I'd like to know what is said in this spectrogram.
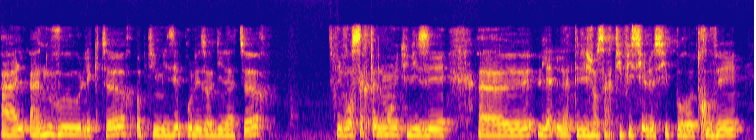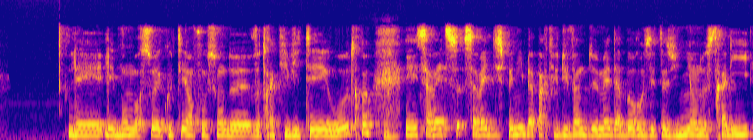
un, un nouveau lecteur optimisé pour les ordinateurs ils vont certainement utiliser euh, l'intelligence artificielle aussi pour trouver les, les, bons morceaux à écouter en fonction de votre activité ou autre. Mhm. Et ça va être ça va être disponible à partir du 22 mai d'abord aux États-Unis, en Australie,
